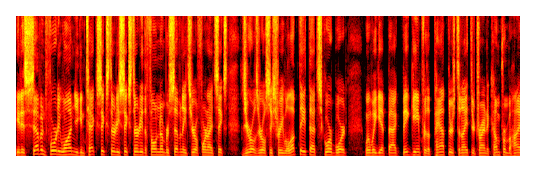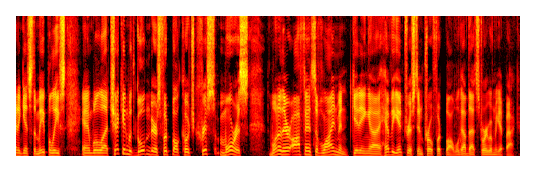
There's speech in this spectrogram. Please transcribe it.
It is 741. You can text 630 630. The phone number 780 496 0063. We'll update that scoreboard when we get back. Big game for the Panthers tonight. They're trying to come from behind against the Maple Leafs. And we'll uh, check in with Golden Bears football coach Chris Morris, one of their offensive linemen, getting uh, heavy interest in pro football. We'll have that story when we get back.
